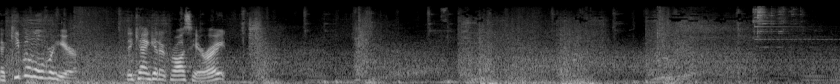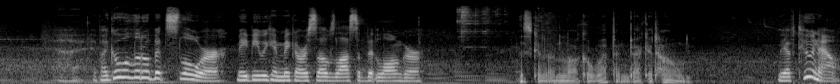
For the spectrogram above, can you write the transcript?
Yeah, keep him over here. They can't get across here, right? Uh, If I go a little bit slower, maybe we can make ourselves last a bit longer. This can unlock a weapon back at home. We have two now.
